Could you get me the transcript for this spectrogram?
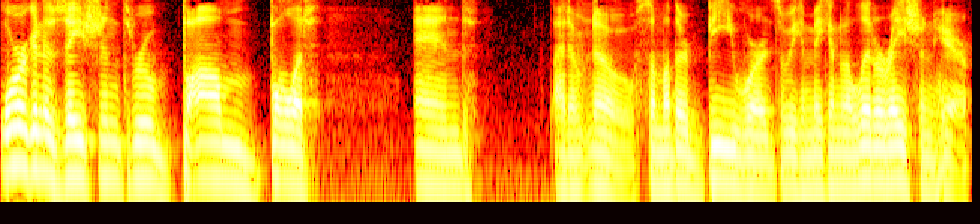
organization through bomb, bullet, and I don't know, some other B word so we can make an alliteration here.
